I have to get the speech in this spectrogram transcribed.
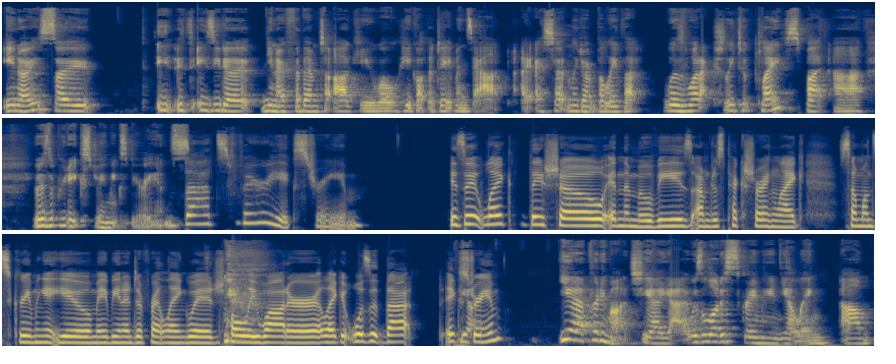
you know, so it's easy to, you know, for them to argue, well, he got the demons out. I, I certainly don't believe that was what actually took place, but uh, it was a pretty extreme experience. That's very extreme. Is it like they show in the movies? I'm just picturing like someone screaming at you, maybe in a different language, holy water. Like, was it that extreme? Yeah. Yeah, pretty much. Yeah, yeah. It was a lot of screaming and yelling. Um,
